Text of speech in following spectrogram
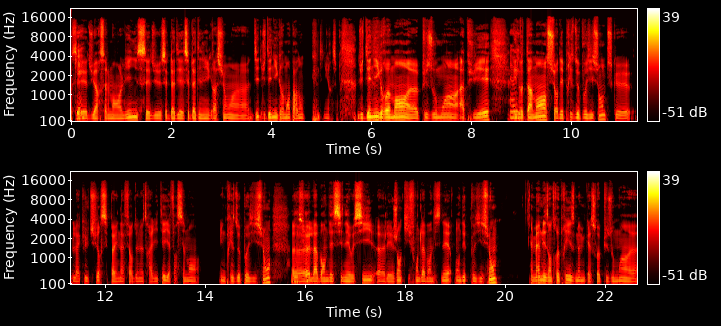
C'est du harcèlement en ligne, c'est du c'est de la c'est de la dénigration, euh, du dénigrement pardon, dénigration, du dénigrement plus ou moins appuyé, ah et notamment sur des prises de position, puisque la culture c'est pas une affaire de neutralité, il y a forcément une prise de position. Euh, la bande dessinée aussi, euh, les gens qui font de la bande dessinée ont des positions et même les entreprises, même qu'elles soient plus ou moins euh,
